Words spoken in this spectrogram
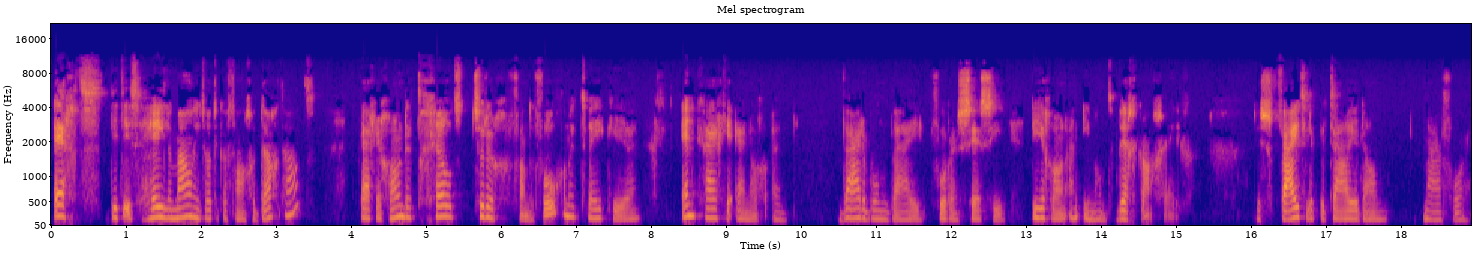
Echt, dit is helemaal niet wat ik ervan gedacht had. Krijg je gewoon het geld terug van de volgende twee keer. En krijg je er nog een waardebon bij voor een sessie die je gewoon aan iemand weg kan geven. Dus feitelijk betaal je dan maar voor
